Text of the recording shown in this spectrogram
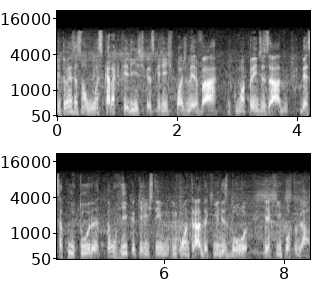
Então, essas são algumas características que a gente pode levar como aprendizado dessa cultura tão rica que a gente tem encontrado aqui em Lisboa e aqui em Portugal.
